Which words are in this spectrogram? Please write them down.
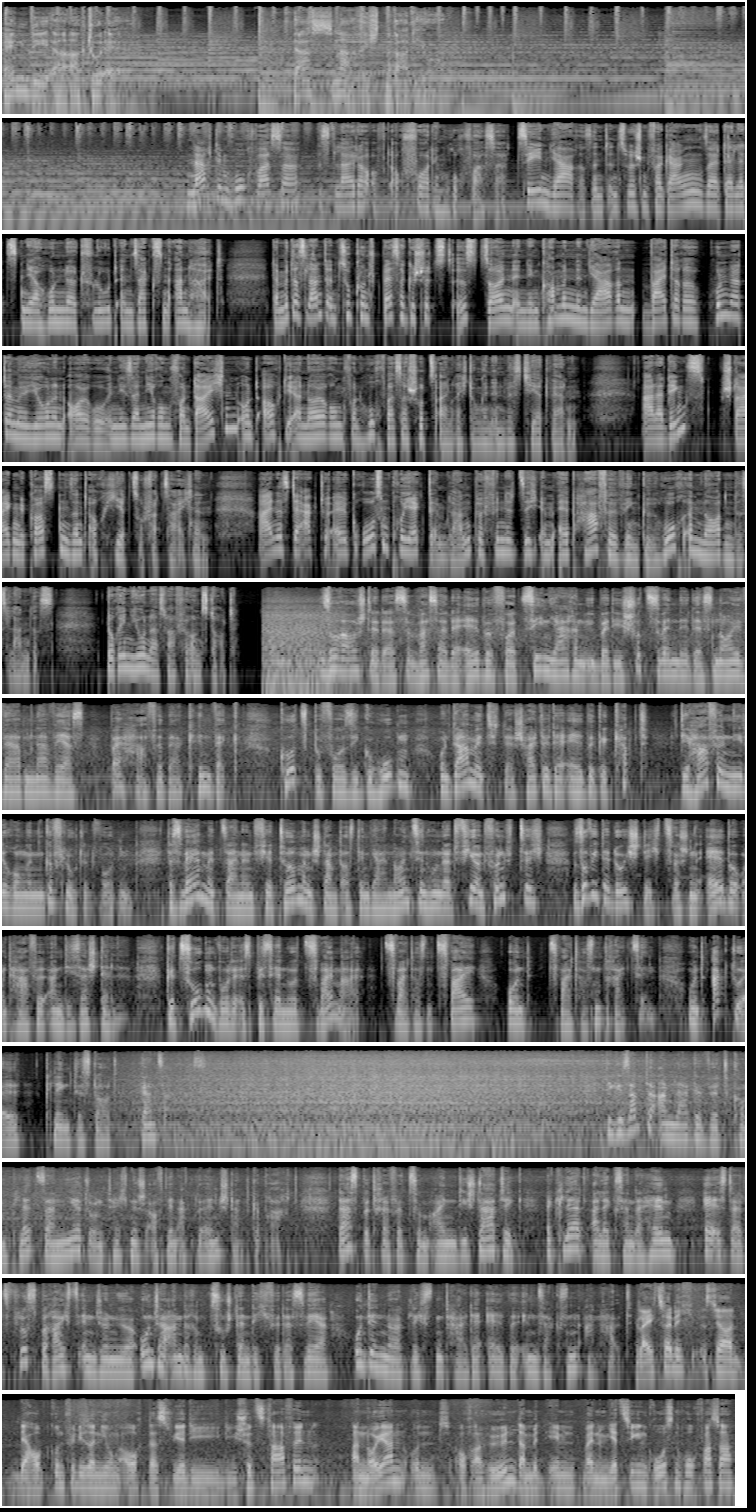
MDR aktuell. Das Nachrichtenradio. Nach dem Hochwasser ist leider oft auch vor dem Hochwasser. Zehn Jahre sind inzwischen vergangen seit der letzten Jahrhundertflut in Sachsen-Anhalt. Damit das Land in Zukunft besser geschützt ist, sollen in den kommenden Jahren weitere hunderte Millionen Euro in die Sanierung von Deichen und auch die Erneuerung von Hochwasserschutzeinrichtungen investiert werden. Allerdings, steigende Kosten sind auch hier zu verzeichnen. Eines der aktuell großen Projekte im Land befindet sich im Elbhavelwinkel, hoch im Norden des Landes. Dorin Jonas war für uns dort. So rauschte das Wasser der Elbe vor zehn Jahren über die Schutzwände des Neuwerbener Wehrs bei Havelberg hinweg. Kurz bevor sie gehoben und damit der Scheitel der Elbe gekappt, die Havelniederungen geflutet wurden. Das Wehr mit seinen vier Türmen stammt aus dem Jahr 1954 sowie der Durchstich zwischen Elbe und Havel an dieser Stelle. Gezogen wurde es bisher nur zweimal, 2002 und 2013. Und aktuell klingt es dort ganz anders. Die gesamte Anlage wird komplett saniert und technisch auf den aktuellen Stand gebracht. Das betreffe zum einen die Statik, erklärt Alexander Helm. Er ist als Flussbereichsingenieur unter anderem zuständig für das Wehr und den nördlichsten Teil der Elbe in Sachsen-Anhalt. Gleichzeitig ist ja der Hauptgrund für die Sanierung auch, dass wir die, die Schütztafeln erneuern und auch erhöhen, damit eben bei einem jetzigen großen Hochwasser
